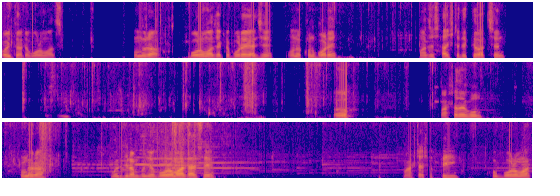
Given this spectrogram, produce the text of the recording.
ওই তো একটা বড় মাছ। বন্ধুরা বড় মাছ একটা পড়ে গেছে, অনেকক্ষণ পরে। মাছের সাইজটা দেখতে পাচ্ছেন। ও মাছটা দেখুন। বন্ধুরা, বলছিলাম যে বড় মাছ আছে। মাছটা সত্যি খুব বড় মাছ।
